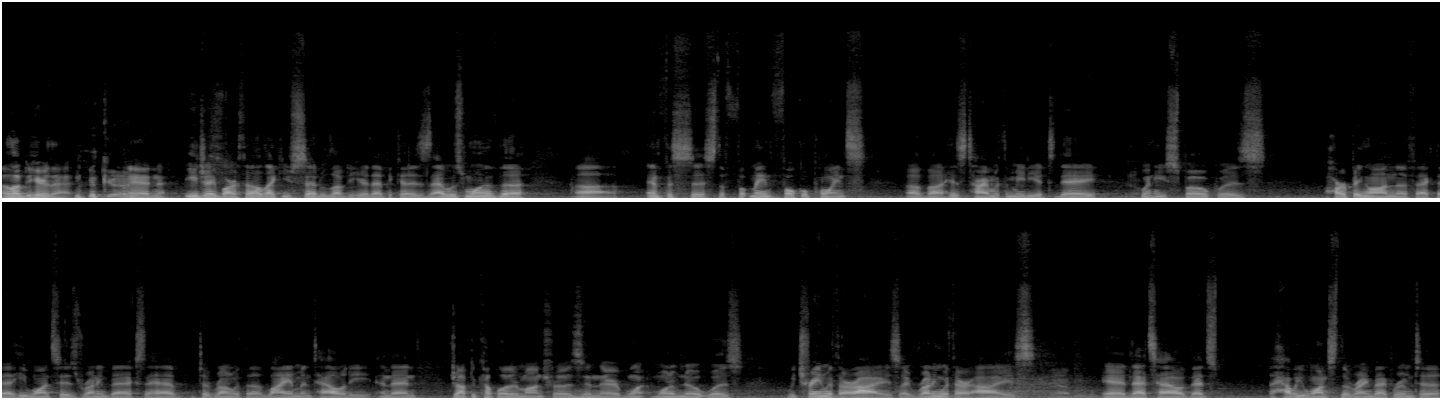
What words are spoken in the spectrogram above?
I love to hear that. Good. And EJ Barthel, like you said, would love to hear that because that was one of the uh, emphasis, the fo- main focal points of uh, his time with the media today when he spoke was harping on the fact that he wants his running backs to have to run with a lion mentality and then dropped a couple other mantras in there. One, one of note was we train with our eyes like running with our eyes. And that's how that's how he wants the running back room to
